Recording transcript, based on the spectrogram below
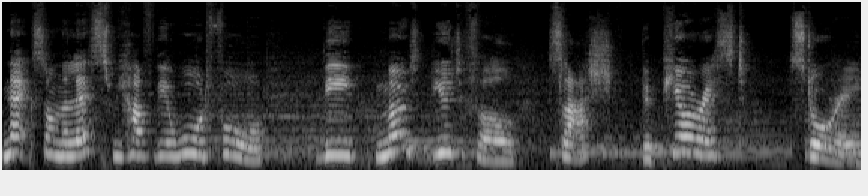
Next on the list we have the award for the most beautiful slash the purest story.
